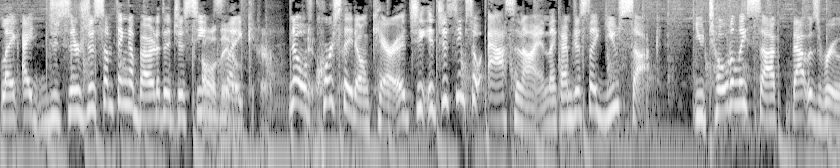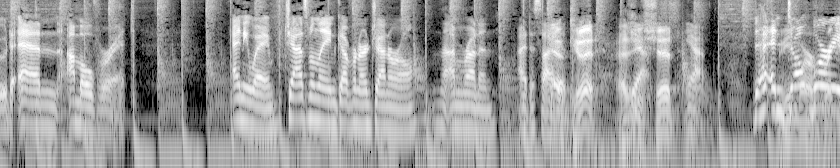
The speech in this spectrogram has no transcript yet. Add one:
Like I just there's just something about it that just oh, seems Oh, they don't like care. no, They of course they don't care. It, it just seems so asinine. Like I'm just like you suck. You totally suck. That was rude, and I'm over it. Anyway, Jasmine Lane, Governor General. I'm running. I Yeah, decided. Oh, good as Yeah. you should. Yeah. And don't worry,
